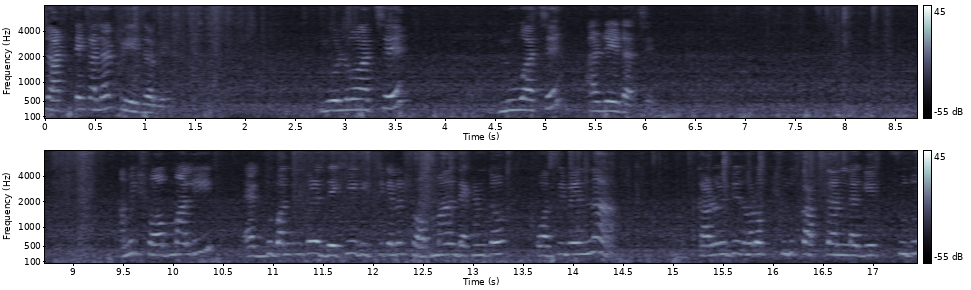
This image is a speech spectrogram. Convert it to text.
চারটে কালার পেয়ে যাবে। ইয়েলো আছে ব্লু আছে আর রেড আছে। আমি সব মালই এক দু বান্ডিল করে দেখিয়ে দিচ্ছি কেন সব মাল দেখানো তো পসিবল না? কারও যদি ধরো শুধু কাপ্তান লাগে, শুধু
